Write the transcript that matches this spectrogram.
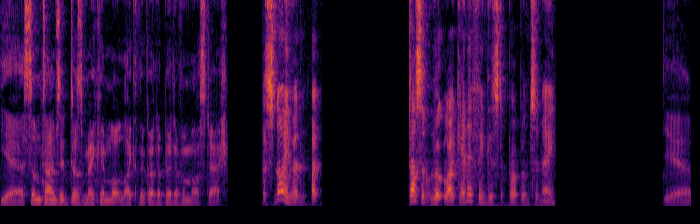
Yeah, sometimes it does make him look like they've got a bit of a mustache. It's not even. It doesn't look like anything is the problem to me. Yeah.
